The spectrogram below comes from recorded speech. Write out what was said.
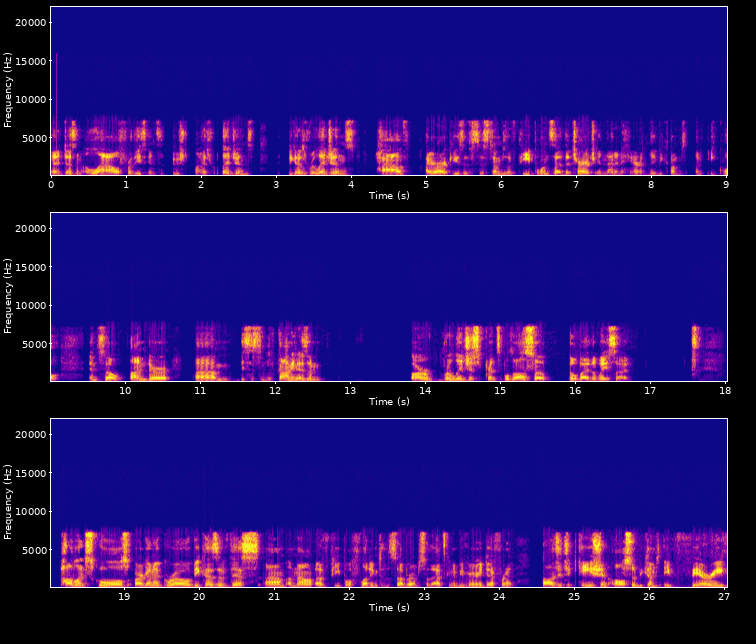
it doesn't allow for these institutionalized religions is because religions have hierarchies of systems of people inside the church, and that inherently becomes unequal. And so, under um, the systems of communism, our religious principles also go by the wayside. Public schools are going to grow because of this um, amount of people flooding to the suburbs, so that's going to be very different. college education also becomes a very,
